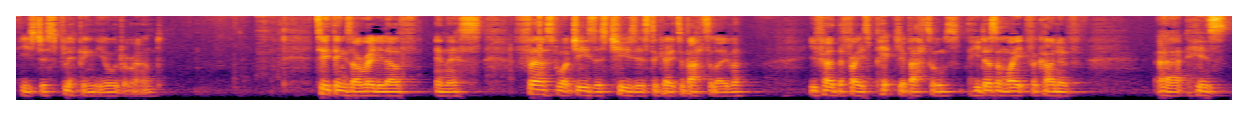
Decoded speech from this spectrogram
He's just flipping the order around. Two things I really love in this. first what Jesus chooses to go to battle over. You've heard the phrase pick your battles. He doesn't wait for kind of uh, his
